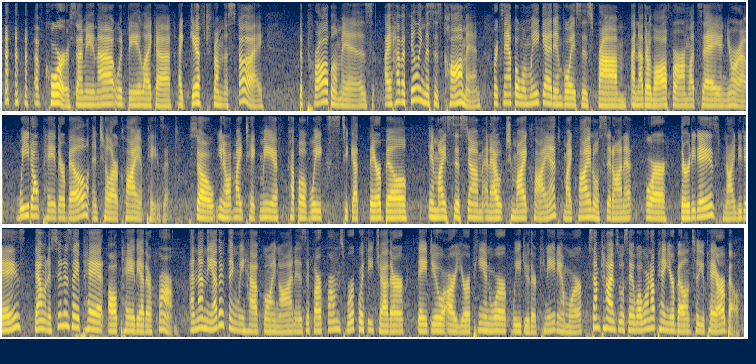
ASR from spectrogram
of course. I mean, that would be like a, a gift from the sky. The problem is, I have a feeling this is common. For example, when we get invoices from another law firm, let's say in Europe, we don't pay their bill until our client pays it. So, you know, it might take me a couple of weeks to get their bill in my system and out to my client. My client will sit on it for 30 days, 90 days. Then, when, as soon as they pay it, I'll pay the other firm. And then the other thing we have going on is if our firms work with each other, they do our European work, we do their Canadian work. Sometimes we'll say, well, we're not paying your bill until you pay our bill.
